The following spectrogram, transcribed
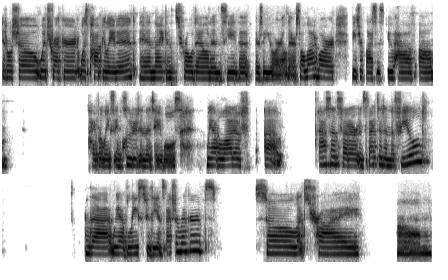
It'll show which record was populated and I can scroll down and see that there's a URL there. So a lot of our feature classes do have um, hyperlinks included in the tables. We have a lot of uh, assets that are inspected in the field that we have links to the inspection records. So let's try, um,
